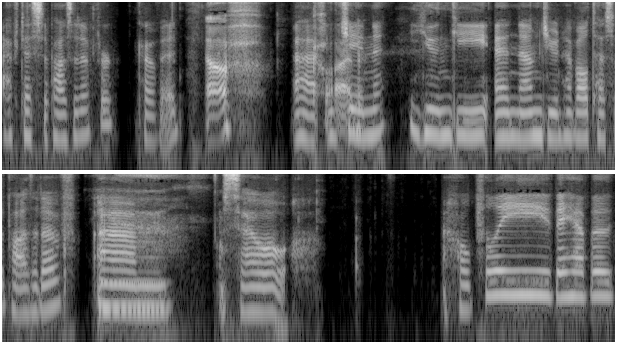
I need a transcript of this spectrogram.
have tested positive for COVID. Oh, Uh, God. Jin, Yoongi, and Namjoon have all tested positive. Um, so hopefully they have a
